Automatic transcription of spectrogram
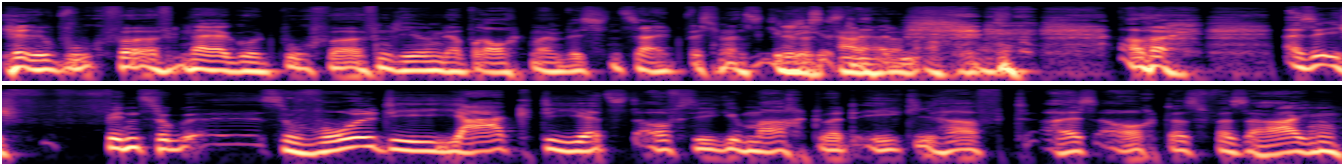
ihre Buchveröffentlichung. Naja gut, Buchveröffentlichung, da braucht man ein bisschen Zeit, bis man es gelesen ja, hat. Aber also ich finde so, sowohl die Jagd, die jetzt auf sie gemacht wird, ekelhaft, als auch das Versagen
